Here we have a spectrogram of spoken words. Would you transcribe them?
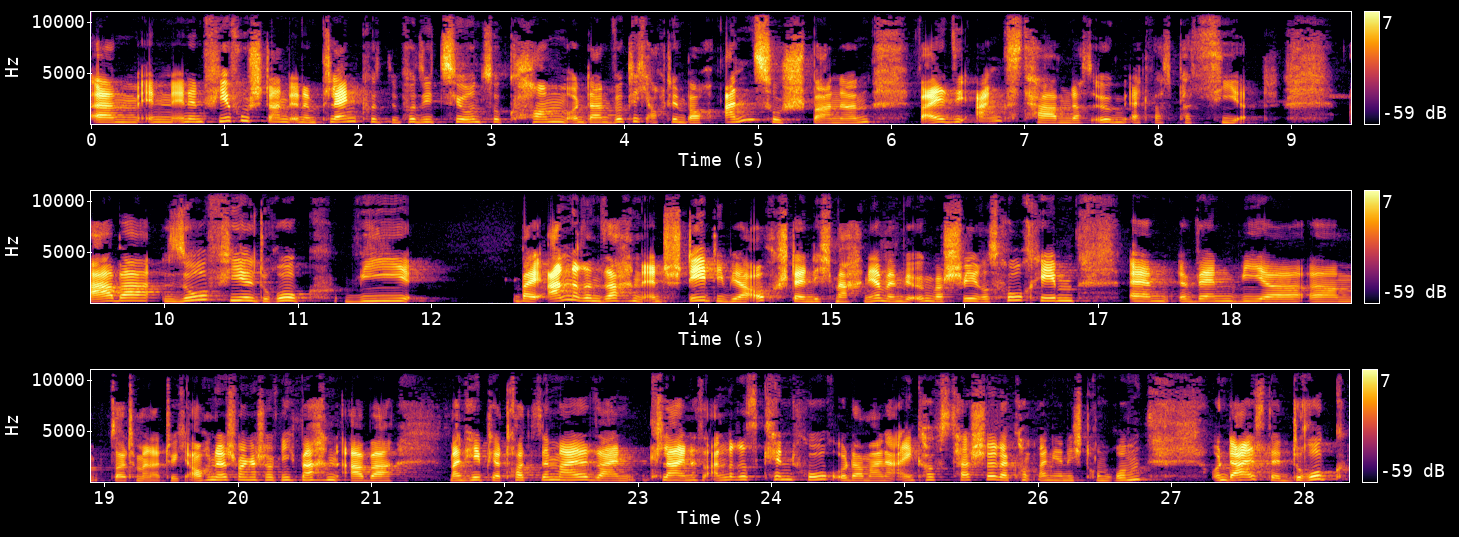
ähm, in, in den Vierfußstand, in eine Plank-Position zu kommen und dann wirklich auch den Bauch anzuspannen, weil sie Angst haben, dass irgendetwas passiert. Aber so viel Druck, wie bei anderen Sachen entsteht, die wir auch ständig machen, ja, wenn wir irgendwas Schweres hochheben, ähm, wenn wir, ähm, sollte man natürlich auch in der Schwangerschaft nicht machen, aber man hebt ja trotzdem mal sein kleines anderes Kind hoch oder mal eine Einkaufstasche, da kommt man ja nicht drum rum. Und da ist der Druck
